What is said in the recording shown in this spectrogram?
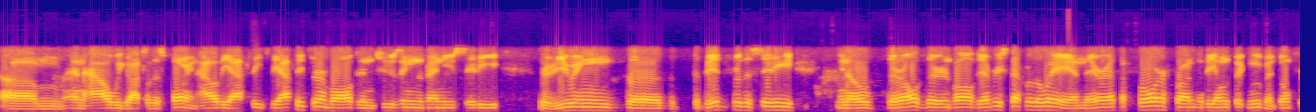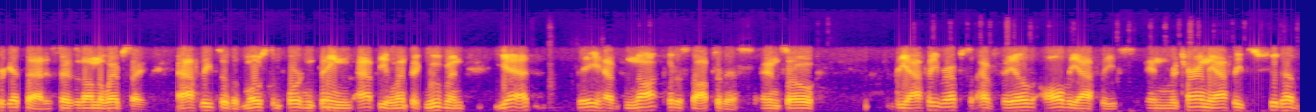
Um, and how we got to this point, how the athletes, the athletes are involved in choosing the venue city, reviewing the, the, the bid for the city, you know, they're all they're involved every step of the way, and they're at the forefront of the Olympic movement. Don't forget that. It says it on the website. Athletes are the most important thing at the Olympic movement. Yet they have not put a stop to this, and so the athlete reps have failed all the athletes. In return, the athletes should have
